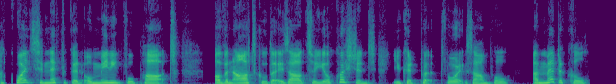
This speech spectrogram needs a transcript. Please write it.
a quite significant or meaningful part of an article that is answering your questions. You could put, for example, a medical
